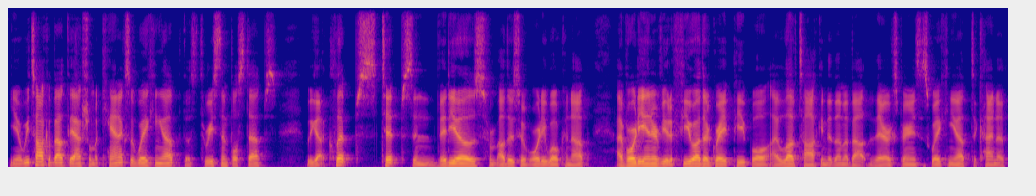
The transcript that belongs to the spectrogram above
you know, we talk about the actual mechanics of waking up, those three simple steps. We got clips, tips, and videos from others who have already woken up. I've already interviewed a few other great people. I love talking to them about their experiences waking up to kind of,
